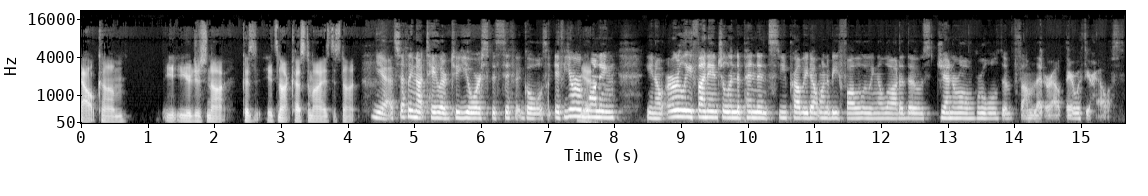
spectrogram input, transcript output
outcome. You're just not because it's not customized. It's not. Yeah, it's definitely not tailored to your specific goals. If you're yeah. wanting, you know, early financial independence, you probably don't want to be following a lot of those general rules of thumb that are out there with your house.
